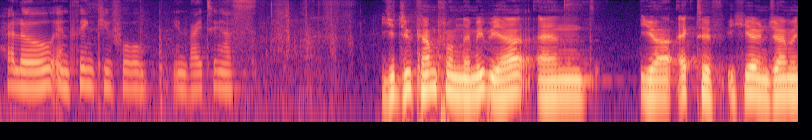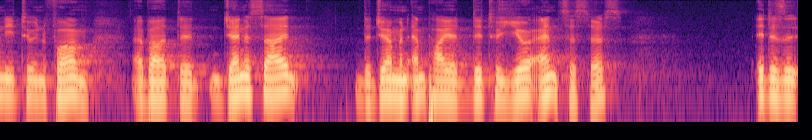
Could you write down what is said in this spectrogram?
Hello, and thank you for inviting us. You do come from Namibia and you are active here in Germany to inform about the genocide the German Empire did to your ancestors. It is a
